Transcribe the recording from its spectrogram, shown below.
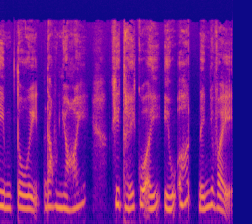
Tim tôi đau nhói khi thấy cô ấy yếu ớt đến như vậy.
